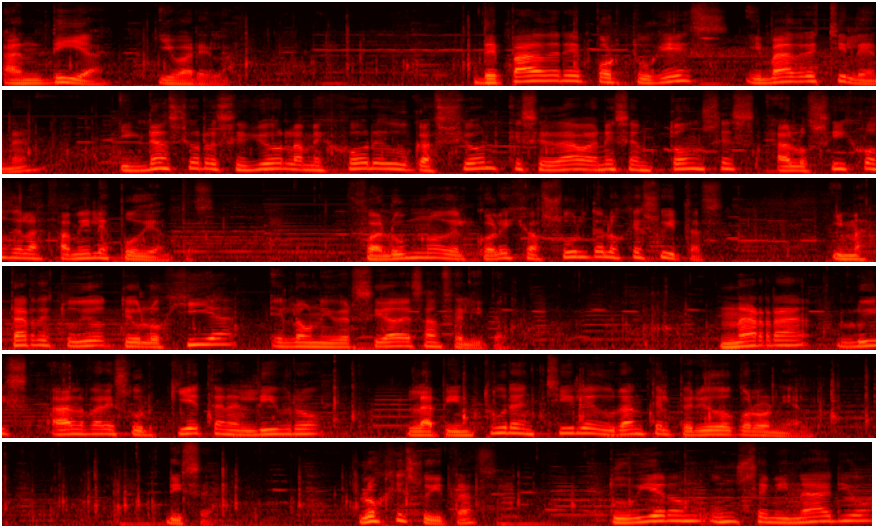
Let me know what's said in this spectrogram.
Andía y Varela. De padre portugués y madre chilena, Ignacio recibió la mejor educación que se daba en ese entonces a los hijos de las familias pudientes. Fue alumno del Colegio Azul de los Jesuitas y más tarde estudió teología en la Universidad de San Felipe. Narra Luis Álvarez Urquieta en el libro La pintura en Chile durante el periodo colonial. Dice, los jesuitas tuvieron un seminario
